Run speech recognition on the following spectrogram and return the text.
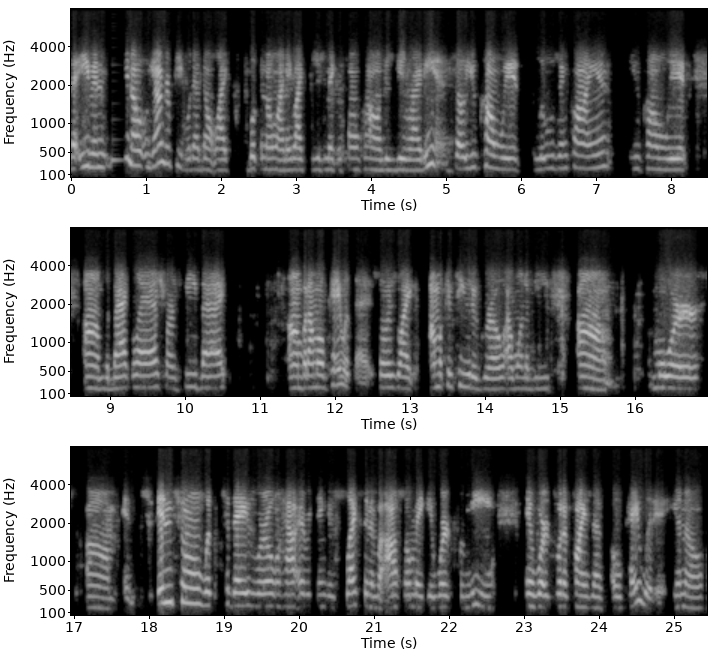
that even, you know, younger people that don't like booking online. They like to just make a phone call and just get right in. So you come with losing clients, you come with um, the backlash or feedback. Um, but I'm okay with that. So it's like I'm gonna continue to grow. I want to be um, more um, in, in tune with today's world and how everything is flexing, but also make it work for me and work for the clients that's okay with it. You know,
